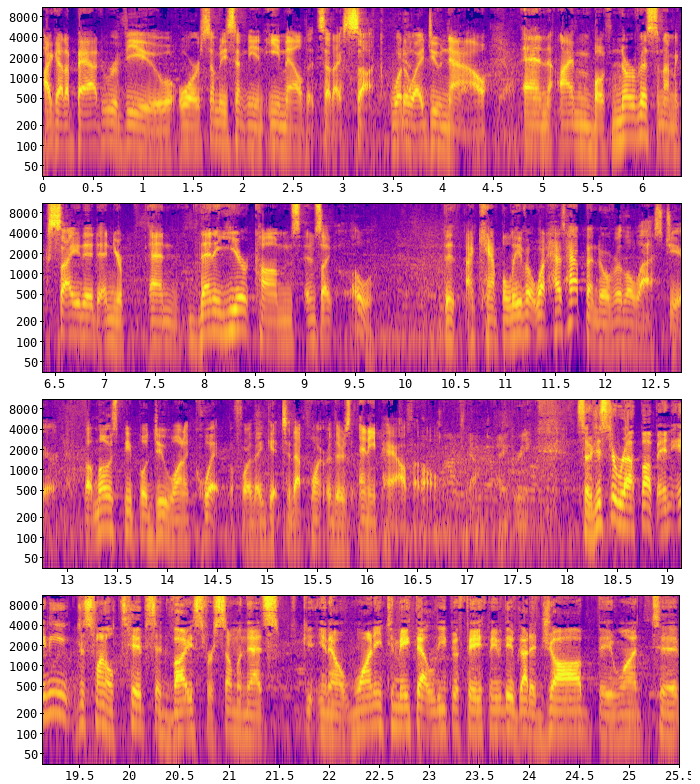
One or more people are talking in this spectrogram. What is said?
I got a bad review, or somebody sent me an email that said I suck. What do I do now? And I'm both nervous and I'm excited, and you're, and then a year comes, and it's like, oh, I can't believe it what has happened over the last year. But most people do want to quit before they get to that point where there's any payoff at all. yeah, I agree. Agree. So just to wrap up, and any just final tips, advice for someone that's you know wanting to make that leap of faith? Maybe they've got a job, they want to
